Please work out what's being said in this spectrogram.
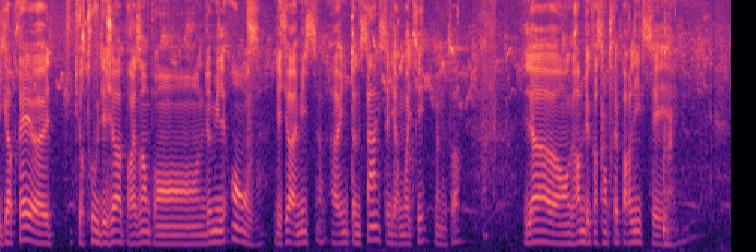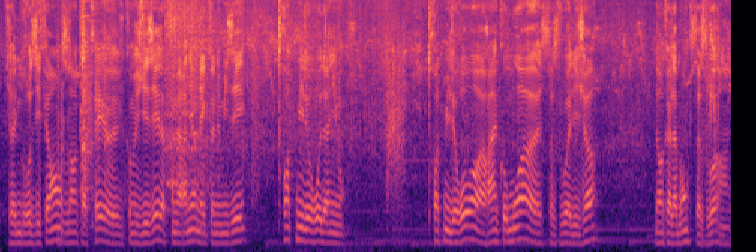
puis qu'après, euh, tu te retrouves déjà, par exemple, en 2011, déjà à, 1000 à 1 tonne 5, c'est-à-dire moitié, même pas. Là, en grammes de concentré par litre, c'est déjà une grosse différence. Donc après, euh, comme je disais, la première année, on a économisé 30 000 euros d'aliments. 30 000 euros, rien qu'au mois, euh, ça se voit déjà. Donc à la banque, ça se voit, hein.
